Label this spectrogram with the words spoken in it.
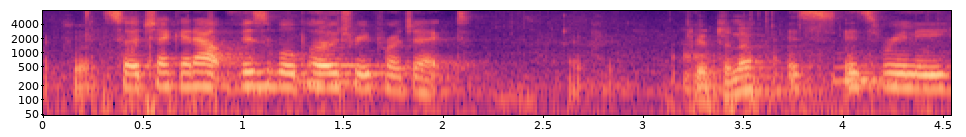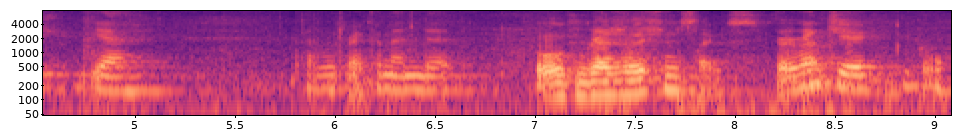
Excellent. So check it out, Visible Poetry Project. Good to know. It's it's really yeah, I would recommend it. Well, congratulations. Thanks very much. Thank much. you. Cool.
